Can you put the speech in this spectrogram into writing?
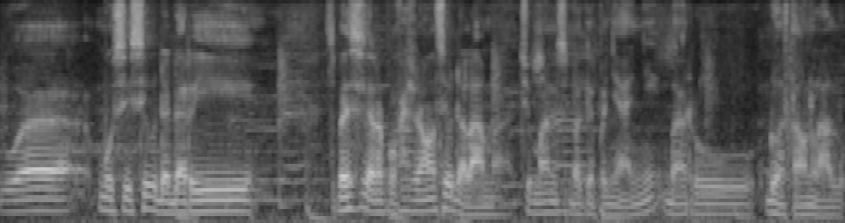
Gue musisi udah dari sebenarnya secara profesional sih udah lama, cuman sebagai penyanyi baru dua tahun lalu.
